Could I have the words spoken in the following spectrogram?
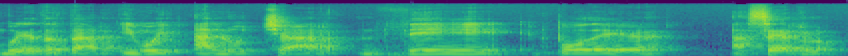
voy a tratar y voy a luchar de poder hacerlo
